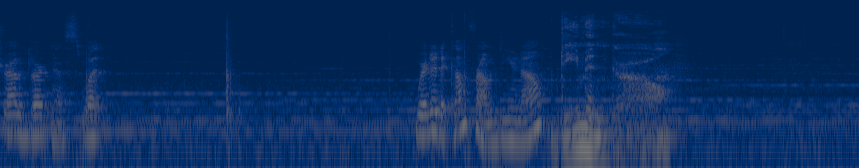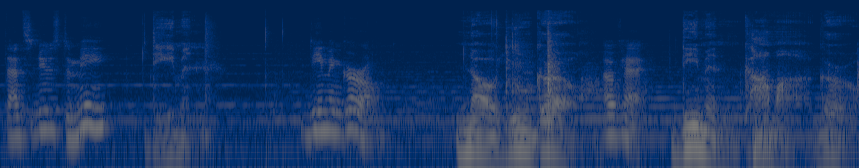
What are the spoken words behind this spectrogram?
Shroud of Darkness. What? Where did it come from? Do you know? Demon girl, That's news to me. demon. Demon girl. No, you girl. Okay. Demon, comma, girl.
